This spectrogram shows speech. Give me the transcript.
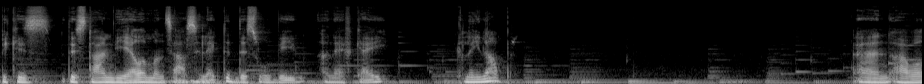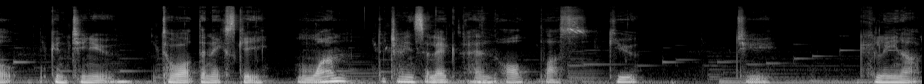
because this time the elements are selected this will be an fk cleanup. And I will continue toward the next key. 1 to chain select and Alt plus Q to clean up.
